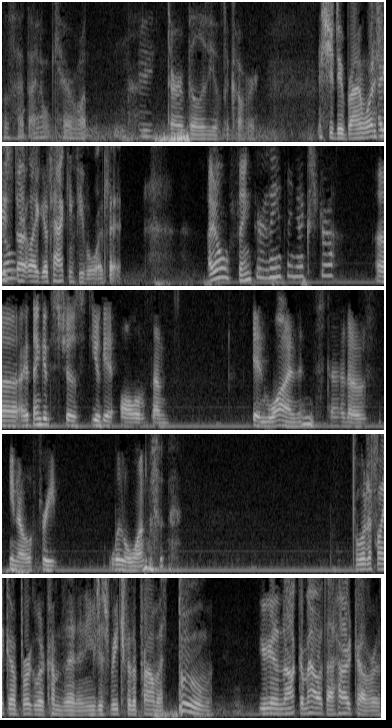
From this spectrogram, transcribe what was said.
Besides, I don't care what durability of the cover. Yes, you do, Brian. What if I you start like attacking people with it? I don't think there's anything extra. Uh, I think it's just you get all of them in one instead of you know three little ones. But what if like a burglar comes in and you just reach for the promise? Boom! You're gonna knock them out with that hardcover.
